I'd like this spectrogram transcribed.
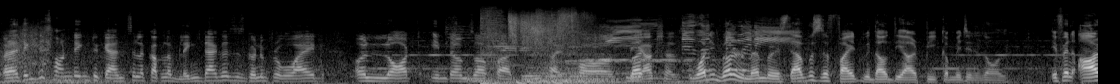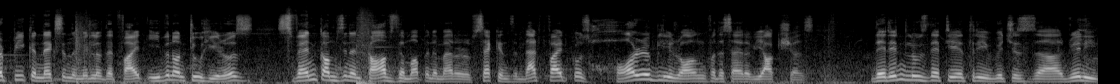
But I think just haunting to cancel a couple of blink daggers is going to provide a lot in terms of uh, game size for the But Yakshas. what you've got to remember is that was the fight without the RP committed at all. If an RP connects in the middle of that fight, even on two heroes, Sven comes in and carves them up in a matter of seconds, and that fight goes horribly wrong for the side of Yakshas. They didn't lose their tier 3, which is uh, really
